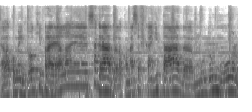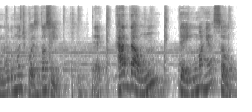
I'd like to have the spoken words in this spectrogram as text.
ela comentou que para ela é sagrado, ela começa a ficar irritada, muda o humor, muda um monte de coisa. Então, assim, é, cada um tem uma reação,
